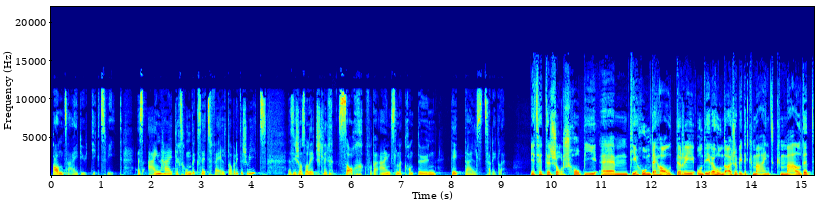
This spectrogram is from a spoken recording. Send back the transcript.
ganz eindeutig zu weit. Ein einheitliches Hundegesetz fehlt aber in der Schweiz. Es ist also letztlich Sache der einzelnen Kantone, Details zu regeln. Jetzt hat der George Hobby ähm, die Hundehalterin und ihre Hunde auch schon bei der Gemeinde gemeldet.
